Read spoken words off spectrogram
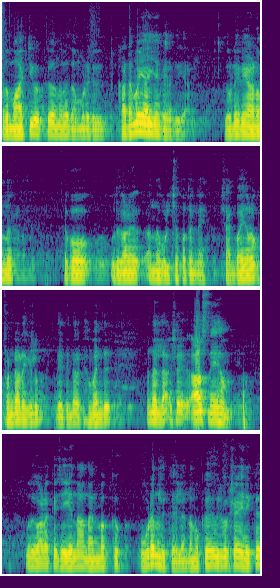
അത് മാറ്റിവെക്കുക എന്നുള്ളത് നമ്മുടെ ഒരു കടമയായി ഞാൻ കരുതുകയാണ്. അതുകൊണ്ട് തന്നെയാണെന്ന് ഇപ്പോൾ ഉദ്ഘാട അന്ന് വിളിച്ചപ്പോൾ തന്നെ ഷാൻഭായി നമ്മുടെ ഫ്രണ്ടാണെങ്കിലും അദ്ദേഹത്തിന്റെ റെക്കമെൻഡ് എന്നല്ല. പക്ഷേ ആ സ്നേഹം മുതുകാടൊക്കെ ചെയ്യുന്ന ആ നന്മക്ക് കൂടെ നിൽക്കുകയല്ല. നമുക്ക് ഒരുപക്ഷെ എനിക്ക്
